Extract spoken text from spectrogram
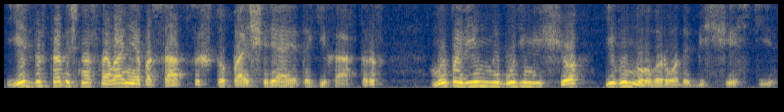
есть достаточно оснований опасаться, что, поощряя таких авторов, мы повинны будем еще и в иного рода бесчестии.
